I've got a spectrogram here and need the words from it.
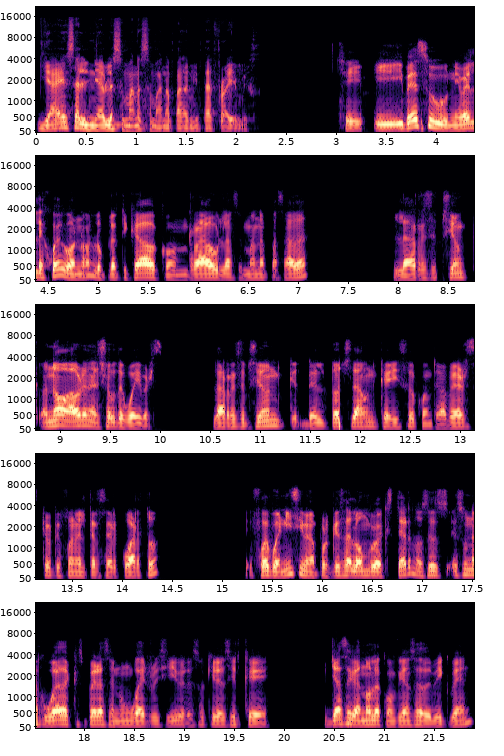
ya es alineable semana a semana para mí, Pat Fryermuth. Sí, y, ves su nivel de juego, ¿no? Lo platicaba con Raúl la semana pasada. La recepción, no, ahora en el show de waivers, la recepción del touchdown que hizo contra Bears, creo que fue en el tercer cuarto, fue buenísima porque es al hombro externo, es, es una jugada que esperas en un wide receiver, eso quiere decir que ya se ganó la confianza de Big Ben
